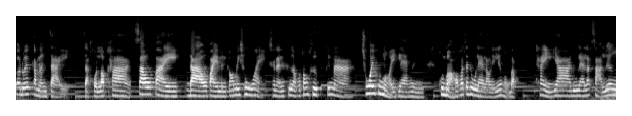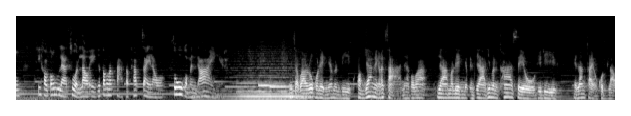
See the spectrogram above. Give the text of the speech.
ก็ด้วยกำลังใจจากคนรอบข้าง เศร้าไปดาวไปมันก็ไม่ช่วย ฉะนั้นคือเราก็ต้องฮึบขึ้นมาช่วยคุณหมออีกแรงหนึ่ง คุณหมอเขาก็จะดูแลเราในเรื่องของแบบให้ยาดูแลรักษาเรื่อง ที่เขาต้องดูแลส่วนเราเองก็ต้องรักษาสภาพใจเราสู้กับมันได้อย่างเงี้ยเนื่องจากว่าโรคมะเร็งเนี่ยมันมีความยากในการรักษาเนี่ยเพราะว่ายามะเร็งเนี่ยเป็นยาที่มันฆ่าเซลล์ดีๆ ในร่างกายของคนเรา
